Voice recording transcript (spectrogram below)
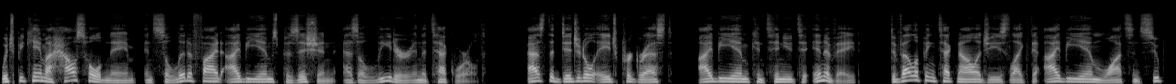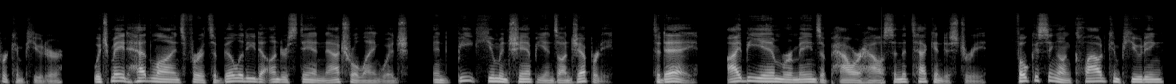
which became a household name and solidified IBM's position as a leader in the tech world. As the digital age progressed, IBM continued to innovate, developing technologies like the IBM Watson supercomputer, which made headlines for its ability to understand natural language and beat human champions on Jeopardy! Today, IBM remains a powerhouse in the tech industry, focusing on cloud computing,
